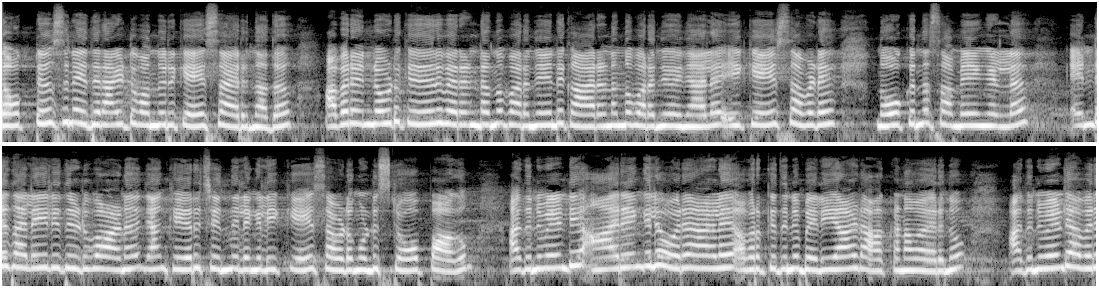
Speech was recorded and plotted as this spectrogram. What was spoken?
ഡോക്ടേഴ്സിനെതിരായിട്ട് വന്നൊരു കേസായിരുന്നു അത്. അവരെന്നോട് കയറി വരണ്ടെന്ന് പറഞ്ഞതിന്റെ കാരണം എന്ന് പറഞ്ഞു കഴിഞ്ഞാൽ ഈ കേസ് അവിടെ നോക്കുന്ന സമയങ്ങളിൽ എന്റെ തലയിൽ ഇത് ഇടുവാണ് ഞാൻ കയറി ചെന്നില്ലെങ്കിൽ ഈ കേസ് അവിടെ കൊണ്ട് സ്റ്റോപ്പാകും അതിനുവേണ്ടി ആരെങ്കിലും ഒരാളെ അവർക്കിതിന് ബലിയാടാക്കണമായിരുന്നു. അതിനുവേണ്ടി അവർ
